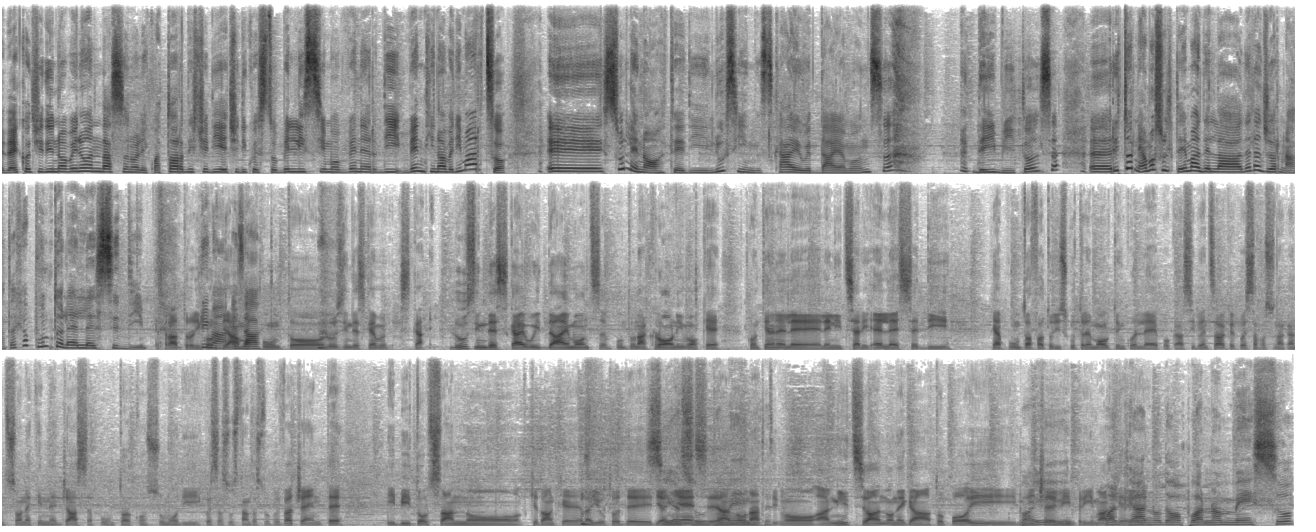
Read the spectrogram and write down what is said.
Ed eccoci di nuovo in onda, sono le 14.10 di questo bellissimo venerdì 29 di marzo e sulle note di Lucy in the Sky with Diamonds dei Beatles eh, ritorniamo sul tema della, della giornata che è appunto l'LSD. Tra l'altro Prima- ricordiamo esatto. appunto Losing the, Sky, Sky- Losing the Sky with Diamonds, appunto un acronimo che contiene le, le iniziali LSD che appunto ha fatto discutere molto in quell'epoca. Si pensava che questa fosse una canzone che inneggiasse appunto al consumo di questa sostanza stupefacente. I Beatles hanno, chiedo anche l'aiuto de- di Sì, Agnese, hanno un attimo, all'inizio hanno negato, poi, Poi dicevi prima qualche che... anno dopo hanno ammesso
